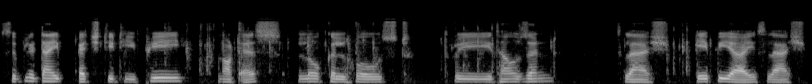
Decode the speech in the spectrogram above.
simply type http not s localhost 3000 slash api slash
